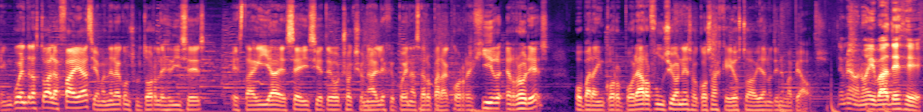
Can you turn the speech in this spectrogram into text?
encuentras todas las fallas y de manera de consultor les dices esta guía de 6, 7, 8 accionables que pueden hacer para corregir errores o para incorporar funciones o cosas que ellos todavía no tienen mapeados. De nuevo, ¿no? Y va desde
